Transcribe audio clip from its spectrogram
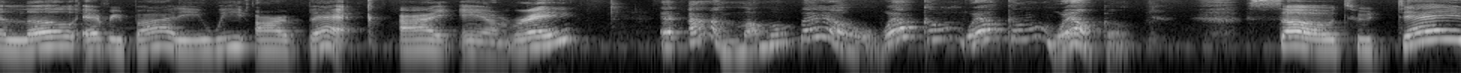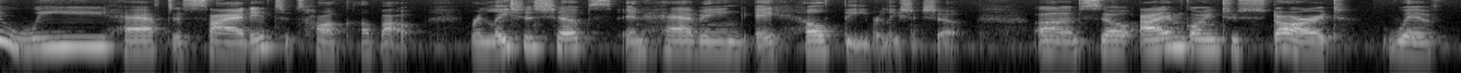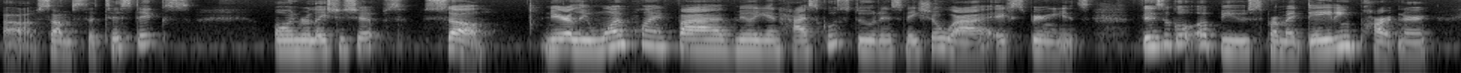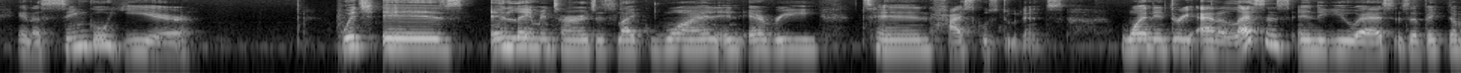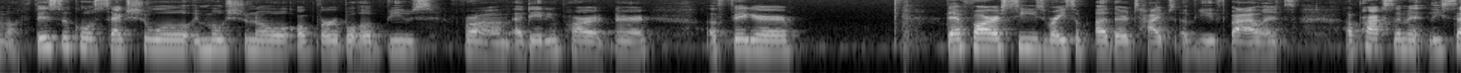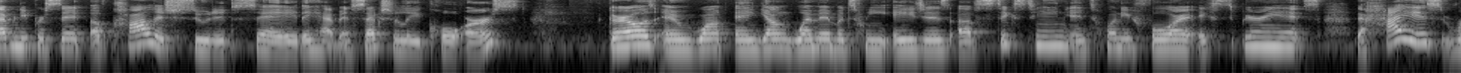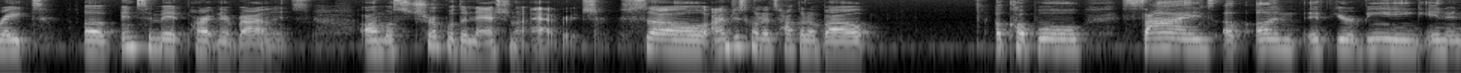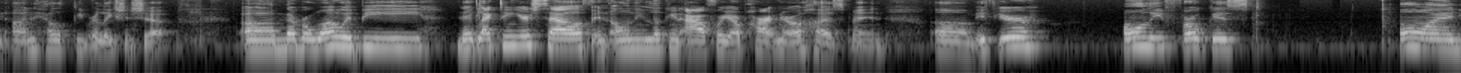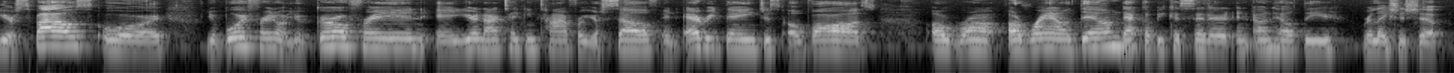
Hello, everybody. We are back. I am Ray. And I'm Mama Bell. Welcome, welcome, welcome. So, today we have decided to talk about relationships and having a healthy relationship. Um, so, I am going to start with uh, some statistics on relationships. So, nearly 1.5 million high school students nationwide experience physical abuse from a dating partner in a single year, which is, in layman terms, is like one in every 10 high school students. One in three adolescents in the US is a victim of physical, sexual, emotional, or verbal abuse from a dating partner, a figure that far exceeds rates of other types of youth violence. Approximately 70% of college students say they have been sexually coerced. Girls and, and young women between ages of 16 and 24 experience the highest rate of intimate partner violence, almost triple the national average. So, I'm just going to talk about a couple signs of un if you're being in an unhealthy relationship. Um, number one would be neglecting yourself and only looking out for your partner or husband. Um, if you're only focused on your spouse or your boyfriend or your girlfriend and you're not taking time for yourself and everything just evolves around around them that could be considered an unhealthy relationship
